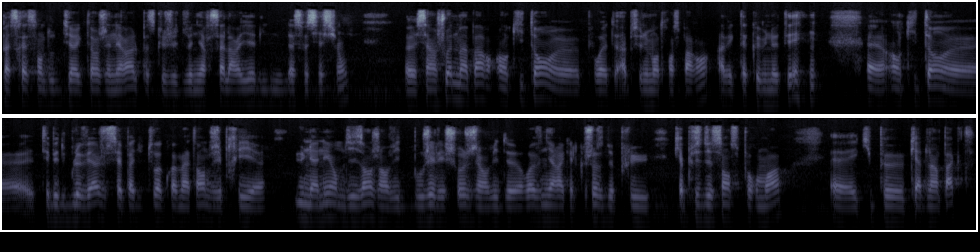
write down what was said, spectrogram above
passerai sans doute directeur général parce que je vais devenir salarié de l'association. Euh, c'est un choix de ma part en quittant, euh, pour être absolument transparent avec ta communauté, euh, en quittant TBWA, je ne sais pas du tout à quoi m'attendre. J'ai pris une année en me disant j'ai envie de bouger les choses, j'ai envie de revenir à quelque chose de plus, qui a plus de sens pour moi et qui, peut, qui a de l'impact.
